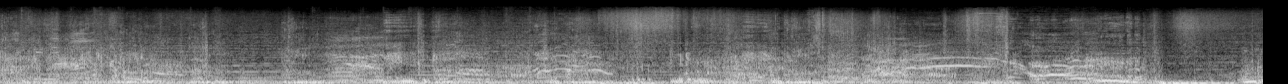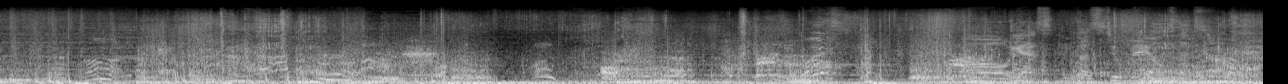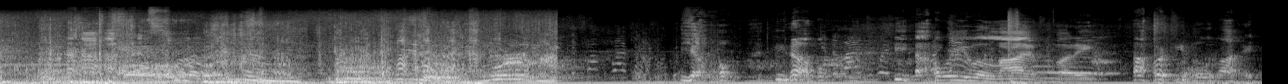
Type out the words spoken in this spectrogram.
Oh, two males, that's cool. Yo, no. How are you alive, buddy? How are you alive?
